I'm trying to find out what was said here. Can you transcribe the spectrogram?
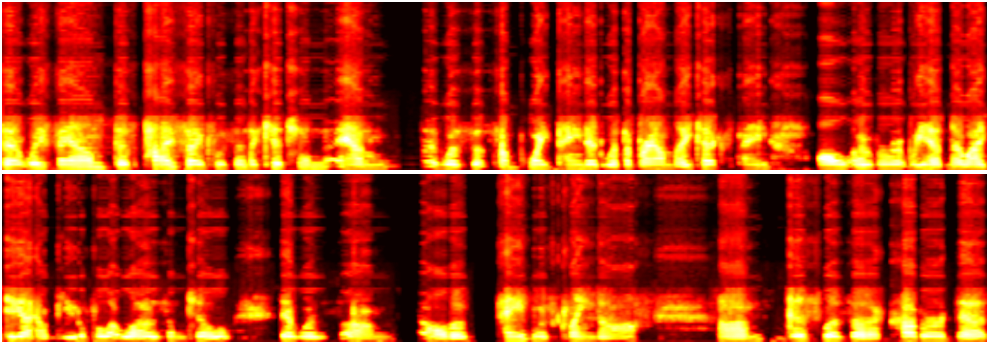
that we found. This pie safe was in the kitchen and was at some point painted with a brown latex paint all over it. We had no idea how beautiful it was until it was um, all the paint was cleaned off. Um, this was a cupboard that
